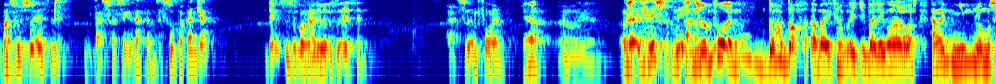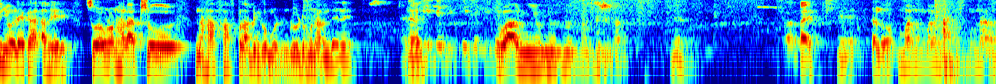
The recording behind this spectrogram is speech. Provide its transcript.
Was willst du essen? was, was wir gesagt haben, das ist super, kann ich ja? Denkst du, Superkanje würdest du essen? Hast du empfohlen. Ja. Oh, ja. Oder ist nicht? nicht Hast du empfohlen? Doch, doch, aber ich, ich überlege mal was. Xam nga ñi lekk affaire yi so dama doon xalaat soo na half half plat duñ ko du du mën a am dene occasionally. waaw ñu ñu ñu ñu dëgg na man man mun naa am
